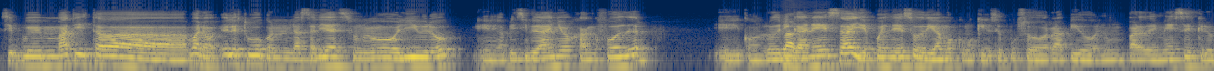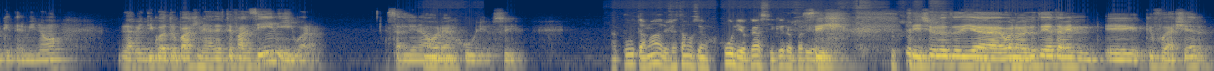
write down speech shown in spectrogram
Sí, porque Mati estaba. Bueno, él estuvo con la salida de su nuevo libro eh, a principio de año, Hank Folder, eh, con Rodri Canesa, y después de eso, digamos, como que se puso rápido en un par de meses, creo que terminó las 24 páginas de este fanzine y bueno, salen ahora en julio, sí. La puta madre, ya estamos en julio casi, ¿qué lo parió? Sí, sí, yo el otro día, bueno, el otro día también, eh, ¿qué fue ayer?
